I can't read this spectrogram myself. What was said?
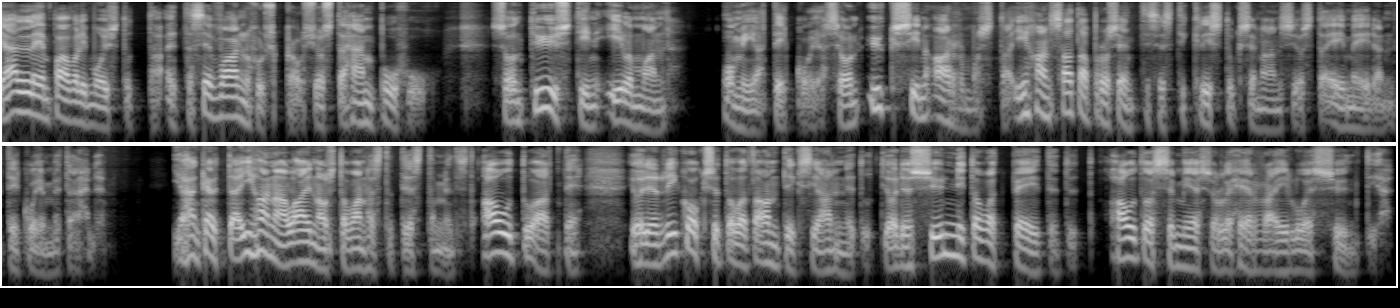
Jälleen Paavali muistuttaa, että se vanhuskaus, josta hän puhuu, se on tyystin ilman omia tekoja. Se on yksin armosta, ihan sataprosenttisesti Kristuksen ansiosta, ei meidän tekojemme tähden. Ja hän käyttää ihanaa lainausta vanhasta testamentista. Autuaat ne, joiden rikokset ovat anteeksi annetut, joiden synnit ovat peitetyt. Autua se mies, jolle Herra ei lue syntiä.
